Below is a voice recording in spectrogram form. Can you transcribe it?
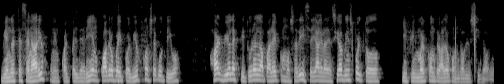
Viendo este escenario, en el cual perdería en cuatro pay-per-views consecutivos, Hart vio la escritura en la pared, como se dice, y agradeció a Vince por todo y firmó el contrato con WCW.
